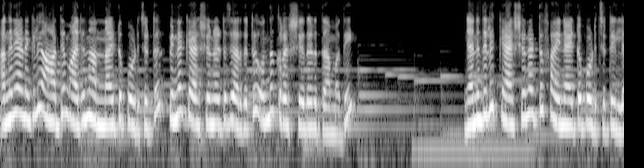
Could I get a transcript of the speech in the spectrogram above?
അങ്ങനെയാണെങ്കിൽ ആദ്യം അരി നന്നായിട്ട് പൊടിച്ചിട്ട് പിന്നെ കാഷ്യൂ നട്ട് ചേർത്തിട്ട് ഒന്ന് ക്രഷ് ചെയ്തെടുത്താൽ മതി. ഞാനിതിൽ കാഷ്യൂ നട്ട് ഫൈനായിട്ട് പൊടിച്ചിട്ടില്ല.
